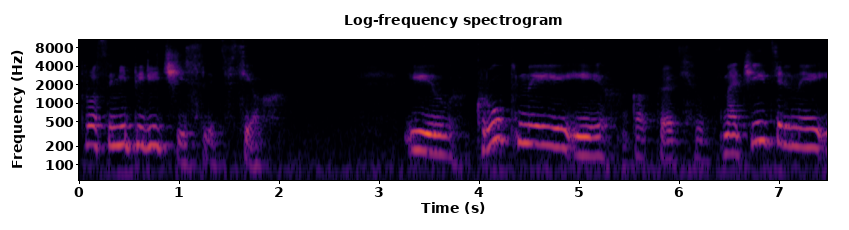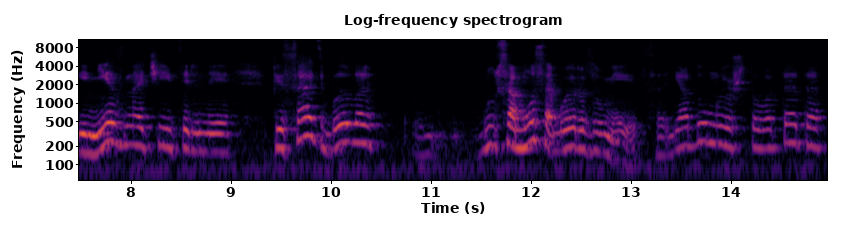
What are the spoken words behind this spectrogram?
просто не перечислить всех. И крупные, и, как сказать, значительные, и незначительные. Писать было, ну, само собой разумеется. Я думаю, что вот это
